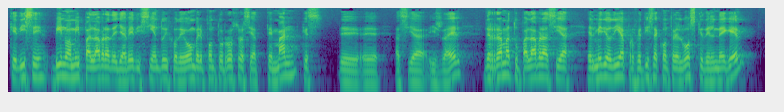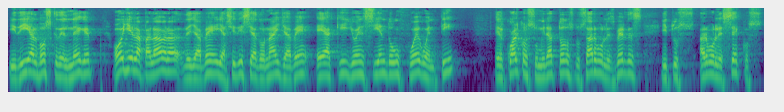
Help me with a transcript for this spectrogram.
que dice, vino a mí palabra de Yahvé diciendo, hijo de hombre, pon tu rostro hacia Temán, que es eh, hacia Israel derrama tu palabra hacia el mediodía, profetiza contra el bosque del Negev, y di al bosque del Negev, oye la palabra de Yahvé, y así dice Adonai Yahvé, he aquí yo enciendo un fuego en ti, el cual consumirá todos tus árboles verdes y tus árboles secos.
